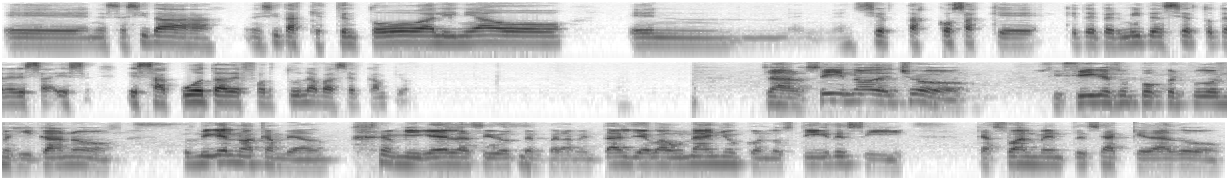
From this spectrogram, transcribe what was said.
eh, necesitas, necesitas que estén todos alineados en, ciertas cosas que, te permiten cierto tener esa, esa cuota de fortuna para ser campeón. Claro, sí, no, de hecho, si sigues un poco el fútbol mexicano, pues Miguel no ha cambiado. Miguel ha sido temperamental, lleva un año con los Tigres y casualmente se ha quedado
